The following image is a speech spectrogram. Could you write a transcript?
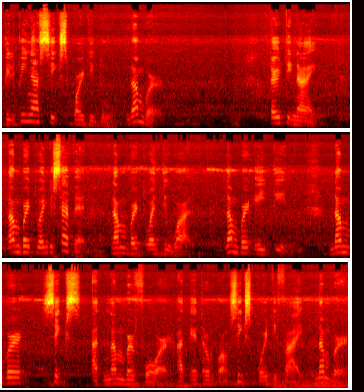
Pilipinas 642. Number 39. Number 27. Number 21. Number 18. Number 6 at number 4. At ito po ang 645. Number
